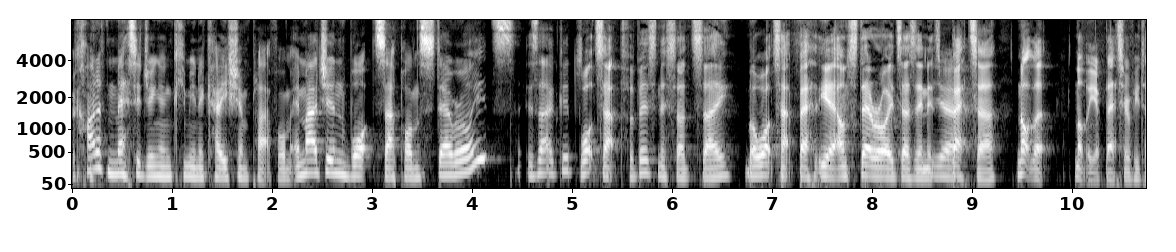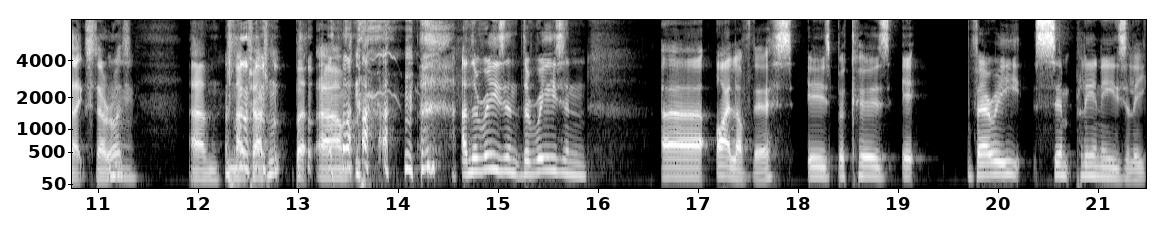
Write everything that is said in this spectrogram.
a kind of messaging and communication platform. Imagine WhatsApp on steroids. Is that a good? WhatsApp for business, I'd say. Well, WhatsApp, be- yeah, on steroids, as in it's Yeah. better. Not that, not that you're better if you take steroids. Um, no judgment, but um, And the reason the reason uh, I love this is because it very simply and easily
